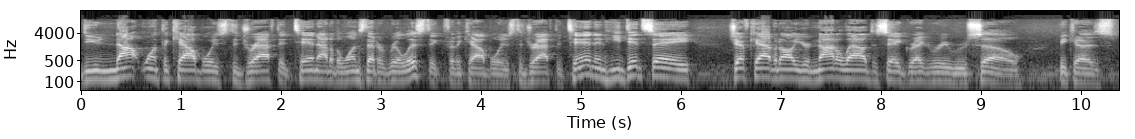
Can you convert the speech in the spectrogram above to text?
do you not want the Cowboys to draft at 10 out of the ones that are realistic for the Cowboys to draft at 10? And he did say, Jeff Cavanaugh, you're not allowed to say Gregory Rousseau because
